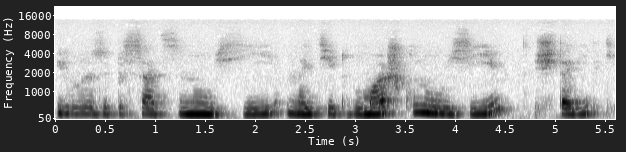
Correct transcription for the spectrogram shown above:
и уже записаться на УЗИ, найти эту бумажку на УЗИ, щитовидки.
